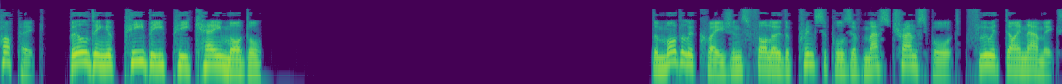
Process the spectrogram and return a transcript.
Topic: Building a PBPK model. The model equations follow the principles of mass transport, fluid dynamics,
